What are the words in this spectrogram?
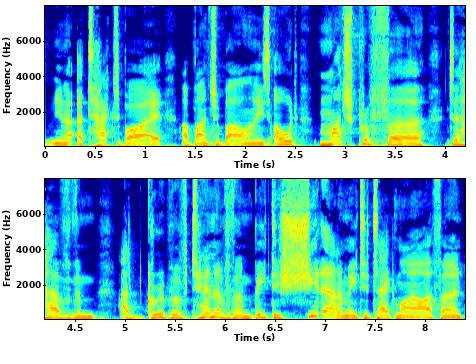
you know, attacked by a bunch of Balinese. I would much prefer to have them, a group of 10 of them, beat the shit out of me to take my iPhone,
